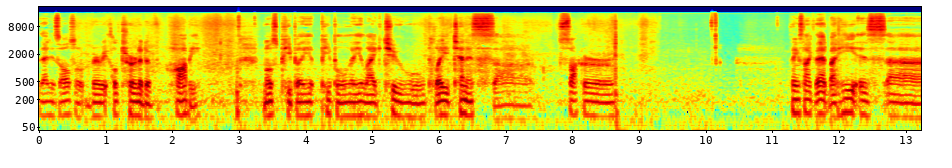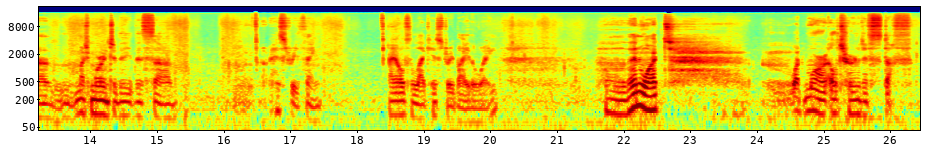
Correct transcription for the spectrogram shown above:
that is also a very alternative hobby. Most people people they like to play tennis, uh, soccer, things like that. But he is uh, much more into the, this uh, history thing. I also like history, by the way. Uh, then what? What more alternative stuff?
